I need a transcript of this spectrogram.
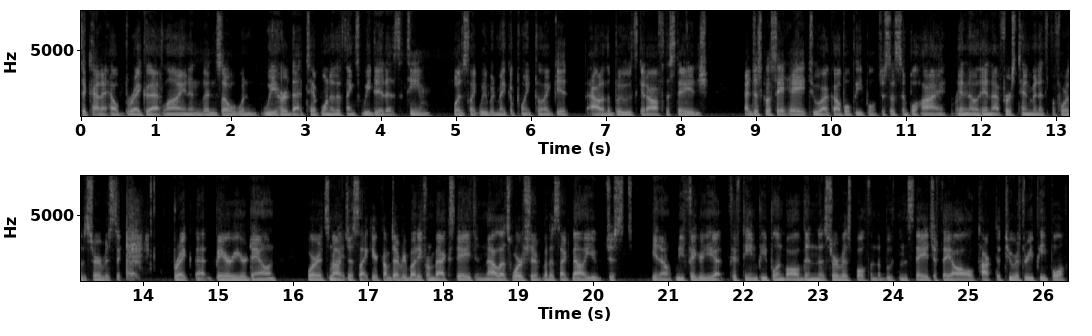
to kind of help break that line. And then so when we heard that tip, one of the things we did as a team was like, we would make a point to like get out of the booth, get off the stage and just go say, hey, to a couple people, just a simple hi right. in, the, in that first 10 minutes before the service to break that barrier down where it's not right. just like here comes everybody from backstage and now let's worship, but it's like no, you just you know you figure you got 15 people involved in the service, both in the booth and the stage. If they all talk to two or three people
